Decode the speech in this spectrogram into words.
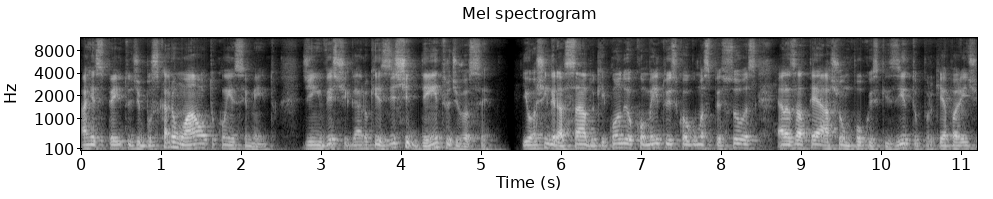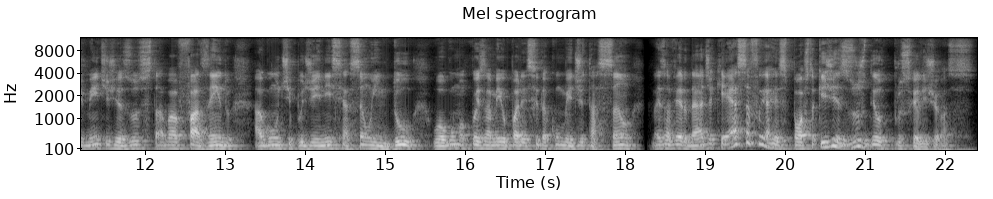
a respeito de buscar um autoconhecimento, de investigar o que existe dentro de você. E eu acho engraçado que quando eu comento isso com algumas pessoas, elas até acham um pouco esquisito, porque aparentemente Jesus estava fazendo algum tipo de iniciação hindu ou alguma coisa meio parecida com meditação, mas a verdade é que essa foi a resposta que Jesus deu para os religiosos.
